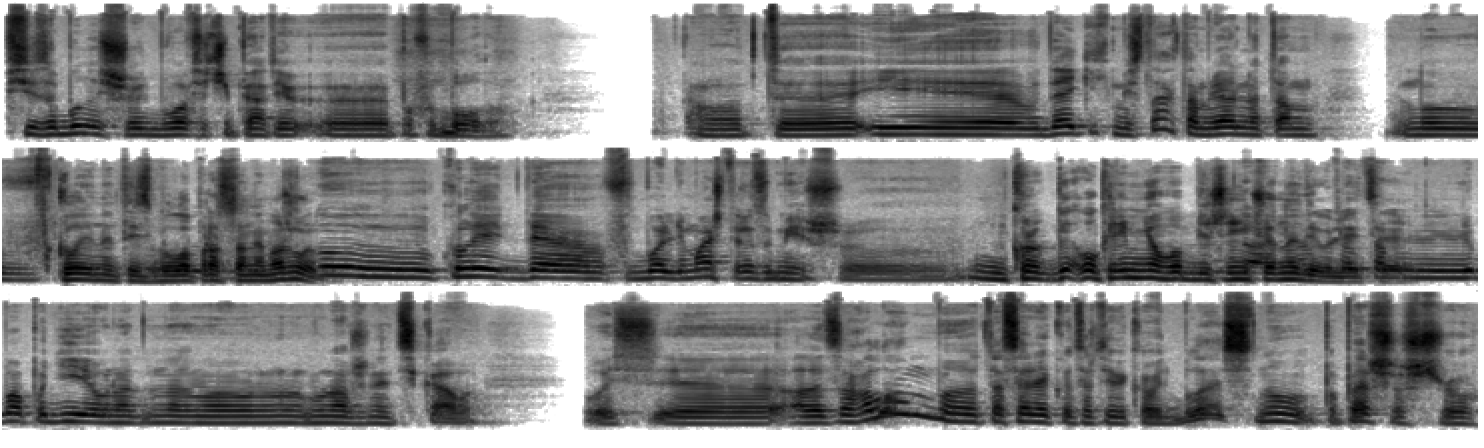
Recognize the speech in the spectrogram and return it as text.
всі забули, що відбувався чемпіонат е, по футболу. От, і в деяких містах там реально там, ну, Вклинитись було просто неможливо. ну коли йде футбольний матч, ти розумієш, що Окрім нього більше нічого не Да, там- дивляться. Там, люба подія, вона, вона, вже не цікава. Ось, але загалом та серія концертів, яка відбулась, ну, по-перше, що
